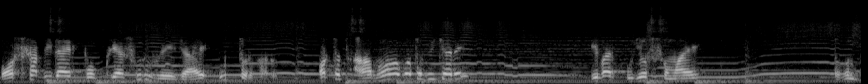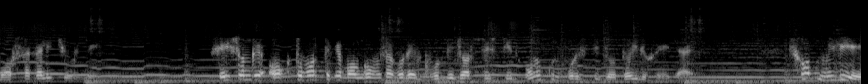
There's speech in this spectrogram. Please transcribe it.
বর্ষা বিদায়ের প্রক্রিয়া শুরু হয়ে যায় উত্তর ভারত। অর্থাৎ আবহাওয়াগত বিচারে এবার পুজোর সময় তখন বর্ষাকালই চলবে। সেই সঙ্গে অক্টোবর থেকে বঙ্গোপসাগরের ঘূর্ণিঝড় সৃষ্টির অনুকূল পরিস্থিতিও তৈরি হয়ে যায়। সব মিলিয়ে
